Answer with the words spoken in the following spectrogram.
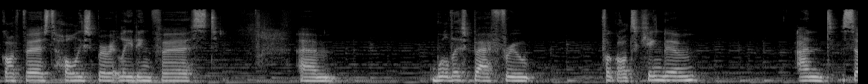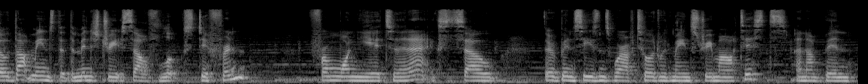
God first, Holy Spirit leading first. Um, will this bear fruit for God's kingdom? And so that means that the ministry itself looks different from one year to the next. So there have been seasons where I've toured with mainstream artists and I've been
